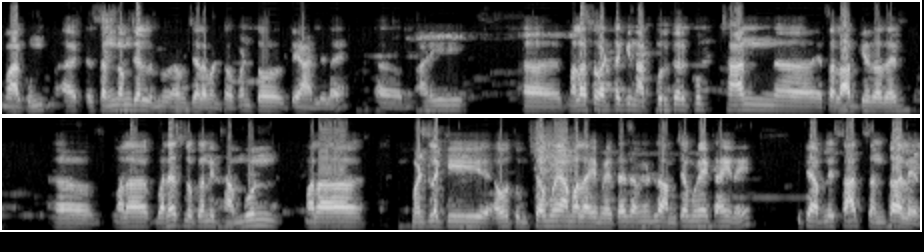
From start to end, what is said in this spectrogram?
महाकुंभ संगम जल ज्याला म्हणतो आपण तो ते आणलेलं आहे. आणि मला असं वाटतं की नागपूरकर खूप छान याचा लाभ घेतात आहेत. मला बऱ्याच लोकांनी थांबून मला म्हटलं की अहो तुमच्यामुळे आम्हाला हे मिळत आम्ही म्हटलं आमच्यामुळे काही नाही. तिथे आपले सात संत आलेत.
